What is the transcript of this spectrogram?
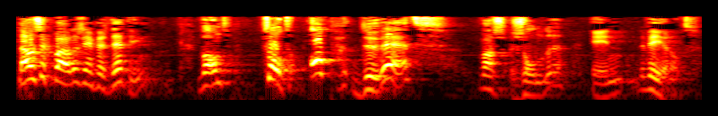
Nou zegt Paulus in vers 13, want tot op de wet was zonde in de wereld.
